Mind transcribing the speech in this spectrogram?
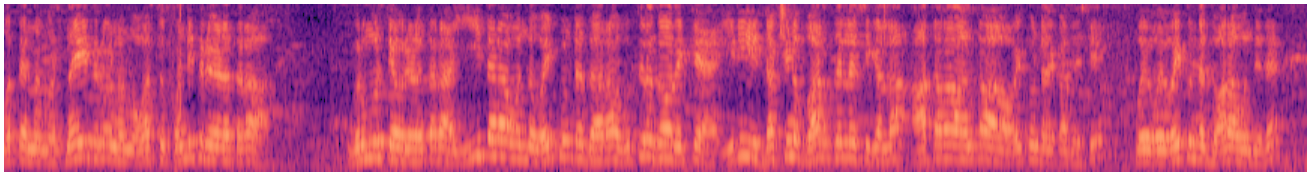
ಮತ್ತು ನಮ್ಮ ಸ್ನೇಹಿತರು, ನಮ್ಮ ವಾಸ್ತು ಪಂಡಿತರು ಹೇಳೋ ಥರ ಗುರುಮೂರ್ತಿ ಅವರು ಹೇಳೋ ಥರ ಈ ಥರ ಒಂದು ವೈಕುಂಠ ದ್ವಾರ ಉತ್ತರ ದ್ವಾರಕ್ಕೆ ಇಡೀ ದಕ್ಷಿಣ ಭಾರತದಲ್ಲೇ ಸಿಗಲ್ಲ. ಆ ಥರ ಅಂತ ವೈಕುಂಠ ಏಕಾದಶಿ, ವೈ- ವೈಕುಂಠ ದ್ವಾರ ಹೊಂದಿದೆ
